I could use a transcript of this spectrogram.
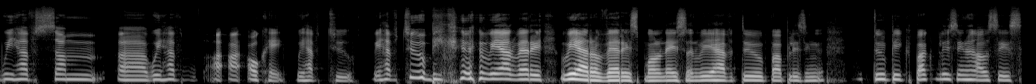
We have some we have okay we have two we have two big we are very we are a very small nation we have two publishing two big publishing houses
